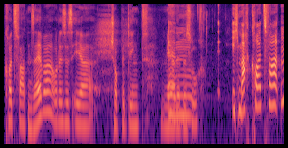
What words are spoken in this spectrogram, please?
Kreuzfahrten selber oder ist es eher jobbedingt mehr ähm, der Besuch? Ich mache Kreuzfahrten.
